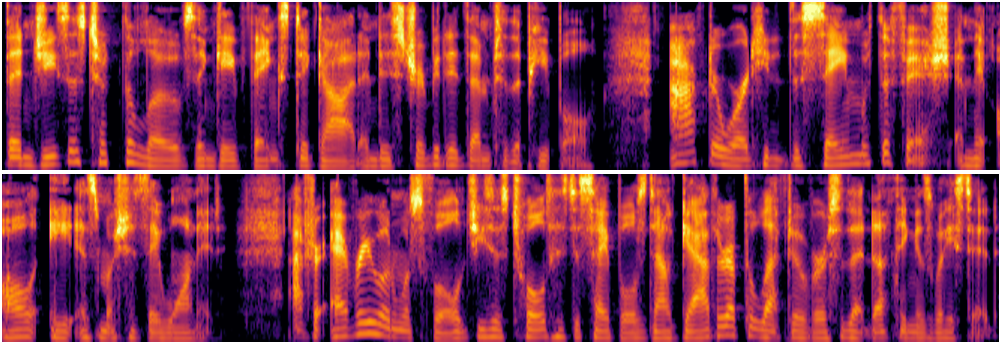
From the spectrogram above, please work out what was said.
Then Jesus took the loaves and gave thanks to God and distributed them to the people. Afterward, he did the same with the fish, and they all ate as much as they wanted. After everyone was full, Jesus told his disciples, Now gather up the leftovers so that nothing is wasted.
